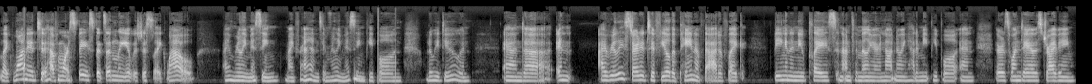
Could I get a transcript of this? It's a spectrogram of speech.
like wanted to have more space but suddenly it was just like wow i'm really missing my friends. I'm really missing mm. people and what do we do? And and uh and i really started to feel the pain of that of like being in a new place and unfamiliar and not knowing how to meet people. And there was one day i was driving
